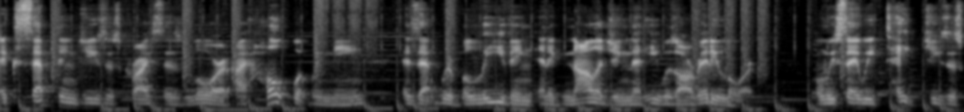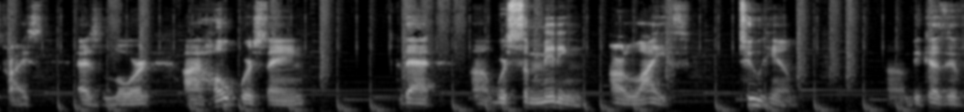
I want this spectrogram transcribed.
accepting Jesus Christ as Lord, I hope what we mean is that we're believing and acknowledging that he was already Lord. When we say we take Jesus Christ as Lord, I hope we're saying that uh, we're submitting our life to him. Uh, because if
